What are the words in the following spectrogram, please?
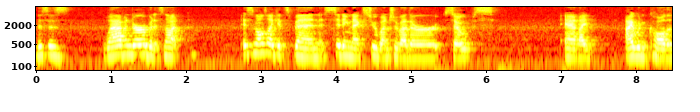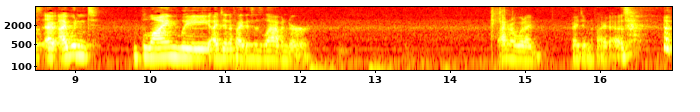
this is lavender, but it's not. It smells like it's been sitting next to a bunch of other soaps, and I, I wouldn't call this. I, I wouldn't blindly identify this as lavender. I don't know what I'd identify it as.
